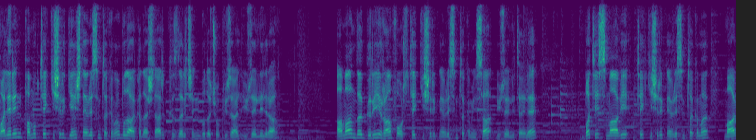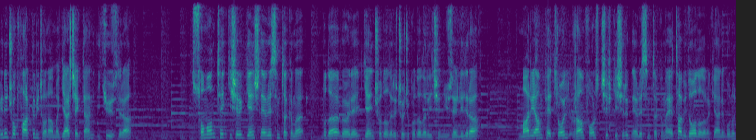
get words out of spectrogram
Balerin pamuk tek kişilik genç nevresim takımı bu da arkadaşlar kızlar için bu da çok güzel 150 lira. Amanda Gri Ramforce tek kişilik nevresim takımı ise 150 TL. Batis mavi tek kişilik nevresim takımı. Mavinin çok farklı bir tonu ama gerçekten 200 lira. Somon tek kişilik genç nevresim takımı. Bu da böyle genç odaları, çocuk odaları için 150 lira. Mariam Petrol Ramforce çift kişilik nevresim takımı. E tabi doğal olarak yani bunu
